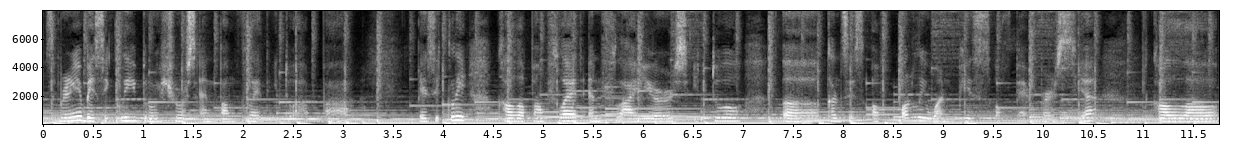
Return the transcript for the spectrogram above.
Sebenarnya basically brochures and pamphlet itu apa? Basically, kalau pamphlet and flyers itu uh, consist of only one piece of papers ya. Kalau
